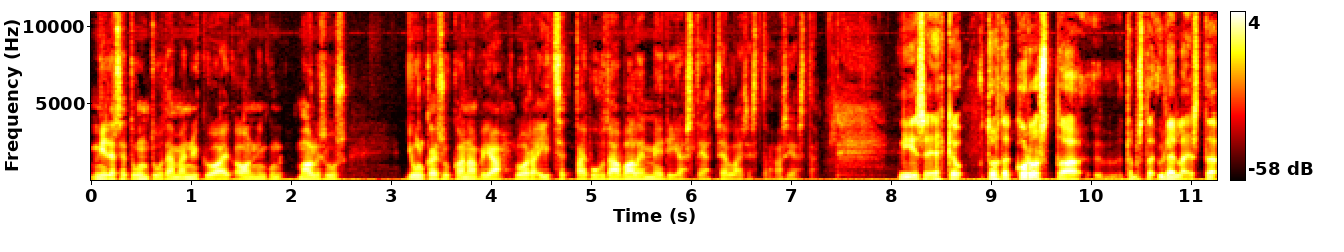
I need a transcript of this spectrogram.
Miltä se tuntuu tämä nykyaika on niin kuin mahdollisuus julkaisukanavia luoda itse tai puhutaan valemediasta ja sellaisesta asiasta? Niin, se ehkä tuosta korostaa tämmöistä yleläistä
